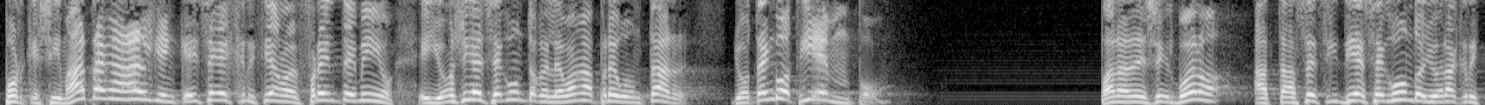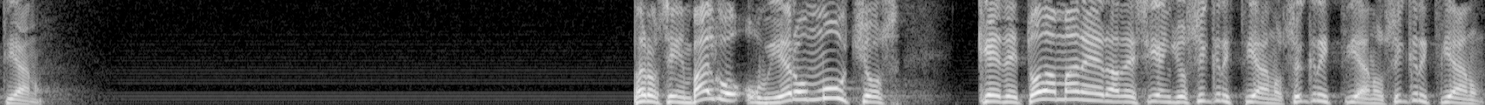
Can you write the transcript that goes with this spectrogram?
porque si matan a alguien que dice que es cristiano al frente mío y yo soy el segundo que le van a preguntar, yo tengo tiempo para decir, bueno, hasta hace 10 segundos yo era cristiano. Pero sin embargo, hubieron muchos que de todas maneras decían, yo soy cristiano, soy cristiano, soy cristiano.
